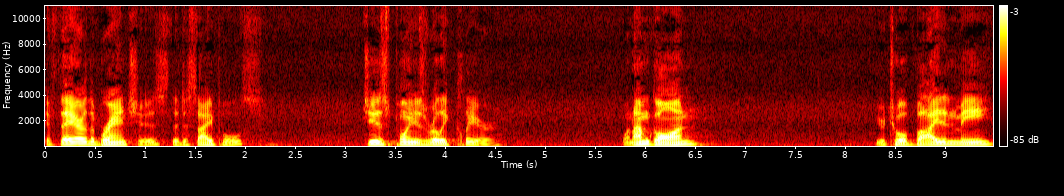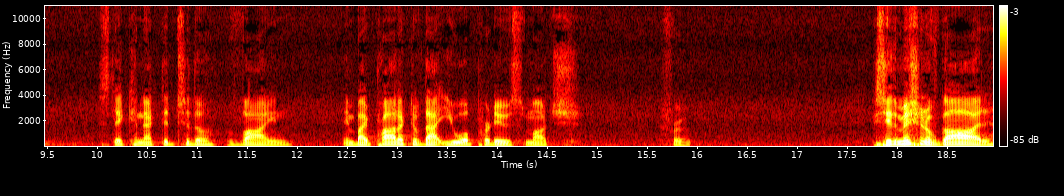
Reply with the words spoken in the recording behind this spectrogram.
If they are the branches, the disciples, Jesus' point is really clear. When I'm gone, you're to abide in me, stay connected to the vine, and by product of that, you will produce much fruit. You see, the mission of God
